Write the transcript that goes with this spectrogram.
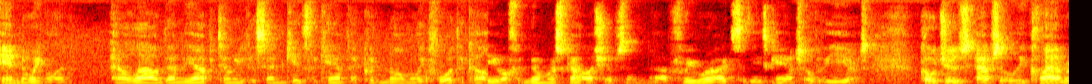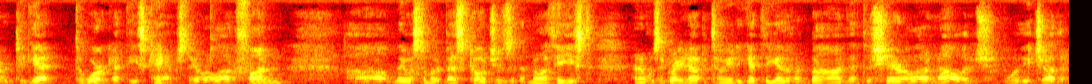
in New England and allowed them the opportunity to send kids to camp that couldn't normally afford to come. He offered numerous scholarships and uh, free rides to these camps over the years. Coaches absolutely clamored to get to work at these camps. They were a lot of fun. Um, they were some of the best coaches in the Northeast, and it was a great opportunity to get together and bond and to share a lot of knowledge with each other.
